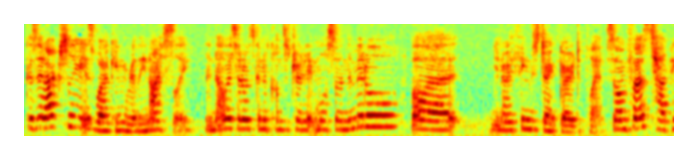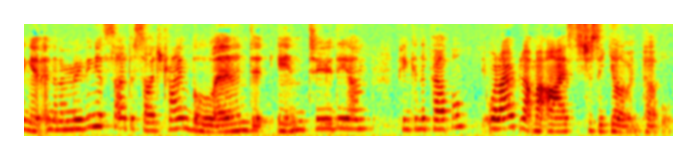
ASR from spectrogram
Because it actually is working really nicely. I know I said I was going to concentrate it more so in the middle, but you know, things don't go to plan. So I'm first tapping it and then I'm moving it side to side to try and blend it into the um, pink and the purple. When I open up my eyes, it's just a yellow and purple.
